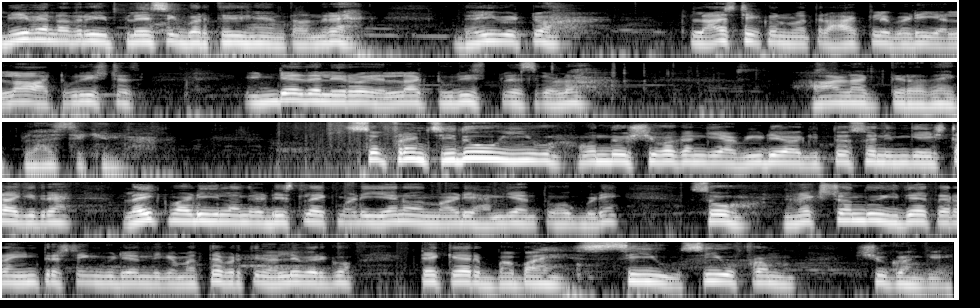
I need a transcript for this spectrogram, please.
ನೀವೇನಾದರೂ ಈ ಪ್ಲೇಸಿಗೆ ಬರ್ತಿದ್ದೀನಿ ಅಂತಂದರೆ ದಯವಿಟ್ಟು ಪ್ಲಾಸ್ಟಿಕನ್ನು ಮಾತ್ರ ಹಾಕಲೇಬೇಡಿ. ಎಲ್ಲ ಟೂರಿಸ್ಟ್ ಇಂಡಿಯಾದಲ್ಲಿರೋ ಎಲ್ಲ ಟೂರಿಸ್ಟ್ ಪ್ಲೇಸ್ಗಳು ಹಾಳಾಗ್ತಿರೋದೇ ಈ ಪ್ಲಾಸ್ಟಿಕ್ಕಿಂದ ಸೊ ಫ್ರೆಂಡ್ಸ್ ಇದು ಈ ಒಂದು ಶಿವಗಂಗೆಯ ವಿಡಿಯೋ ಆಗಿತ್ತು. ಸೊ ನಿಮಗೆ ಇಷ್ಟ ಆಗಿದ್ರೆ ಲೈಕ್ ಮಾಡಿ, ಇಲ್ಲಾಂದರೆ ಡಿಸ್ಲೈಕ್ ಮಾಡಿ, ಏನೋ ಒಂದು ಮಾಡಿ, ಹಾಗೆ ಅಂತ ಹೋಗ್ಬಿಡಿ. ಸೊ ನೆಕ್ಸ್ಟ್ ಒಂದು ಇದೇ ಥರ ಇಂಟ್ರೆಸ್ಟಿಂಗ್ ವಿಡಿಯೋಂದಿಗೆ ಮತ್ತೆ ಬರ್ತೀನಿ. ಅಲ್ಲಿವರೆಗೂ take care bye see you see you from Shivagange.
